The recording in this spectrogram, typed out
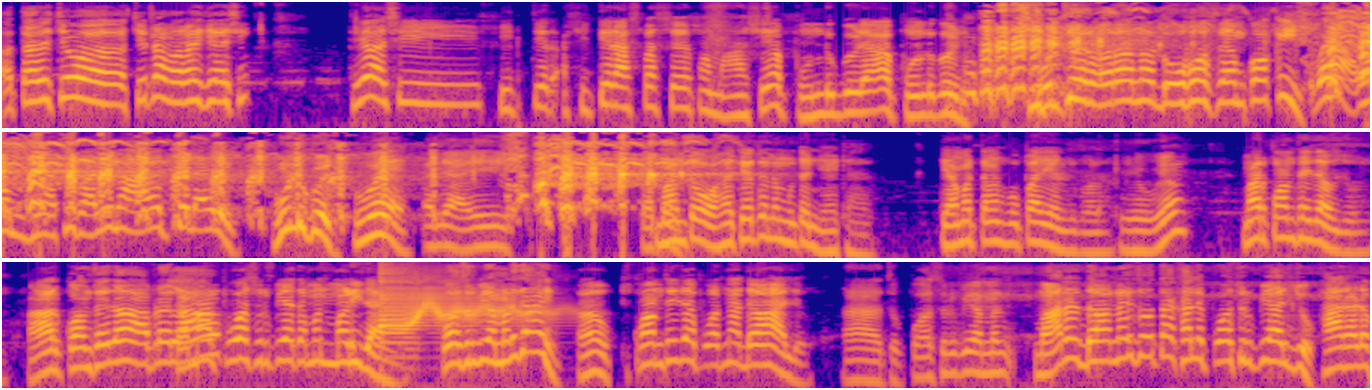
અત્યારે કેવો કેટલા વર્ષ ગયા છે? તે હશી સિત્તેર સિત્તેર આસપાસ છે પણ માસી આ ભૂંડ ગોળી આવે ભૂંડ ગોળી સિત્તેર વર્ષનો ડોહો છે એમ કોકી. આમ જ્યાંથી વાલીને આવે છે ડાયરેક્ટ ગુંડ ગુંડ હોય અલ્યા એ. મન તો હશે તો ને હું તો નેઠ આવ્યો ત્યાં તમે ઉપાડી આલવી પડે. એવું એમ? મારે કોમ થઈ જાવ જોઈએ હાર કોમ થઈ જાવ આપડે તમારે પોસ રૂપિયા તમને મળી જાય. પાંચ રૂપિયા મળી જાય? હા કોમ થઈ જાય પોસ ના દહ આલ્યો. હા તો પોસ રૂપિયા મને મારે દવા નહીં જોતા ખાલી પોસ રૂપિયા આલજો. હાર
